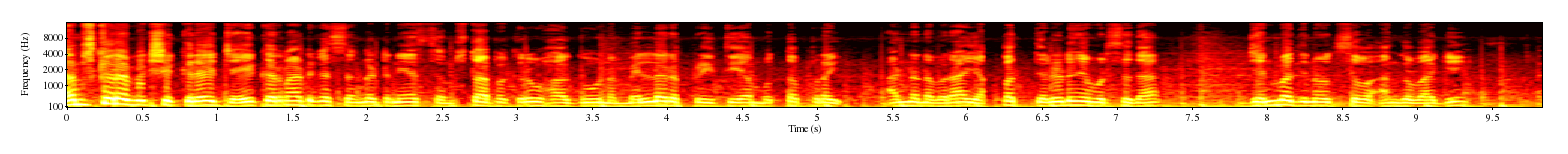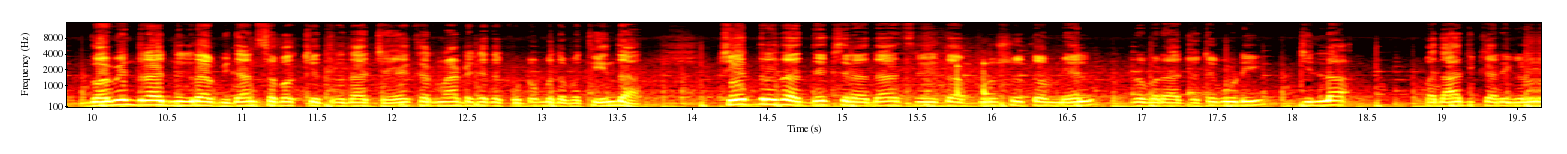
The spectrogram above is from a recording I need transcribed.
ನಮಸ್ಕಾರ ವೀಕ್ಷಕರೇ, ಜಯ ಕರ್ನಾಟಕ ಸಂಘಟನೆಯ ಸಂಸ್ಥಾಪಕರು ಹಾಗೂ ನಮ್ಮೆಲ್ಲರ ಪ್ರೀತಿಯ ಮುತ್ತಪ್ಪರೈ ಅಣ್ಣನವರ ಎಪ್ಪತ್ತೆರಡನೇ ವರ್ಷದ ಜನ್ಮ ದಿನೋತ್ಸವ ಅಂಗವಾಗಿ ಗೋವಿಂದರಾಜ್ ನಗರ ವಿಧಾನಸಭಾ ಕ್ಷೇತ್ರದ ಜಯ ಕರ್ನಾಟಕದ ಕುಟುಂಬದ ವತಿಯಿಂದ ಕ್ಷೇತ್ರದ ಅಧ್ಯಕ್ಷರಾದ ಶ್ರೀಯುತ ಪುರುಷೋತ್ತಮ ಮೇಲ್ ರವರ ಜೊತೆಗೂಡಿ ಜಿಲ್ಲಾ ಪದಾಧಿಕಾರಿಗಳು,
